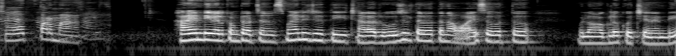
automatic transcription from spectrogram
సూపర్ మా. హాయ్ అండి welcome to our channel smiley Jyothi. చాలా రోజుల తర్వాత నా వాయిస్ ఓవర్తో బ్లాగ్లోకి వచ్చానండి.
